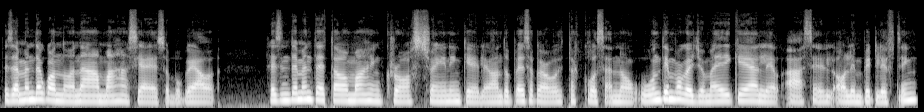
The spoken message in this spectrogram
Especialmente cuando nada más hacia eso. Porque ah, recientemente he estado más en cross training que levanto pesas, pero hago estas cosas. No, hubo un tiempo que yo me dediqué a, a hacer Olympic lifting.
